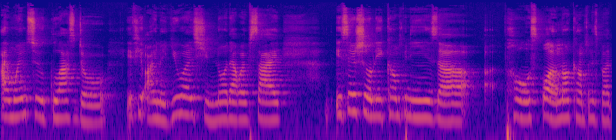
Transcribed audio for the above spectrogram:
I went to Glassdoor. If you are in the US, you know that website. Essentially, companies uh, post well not companies but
